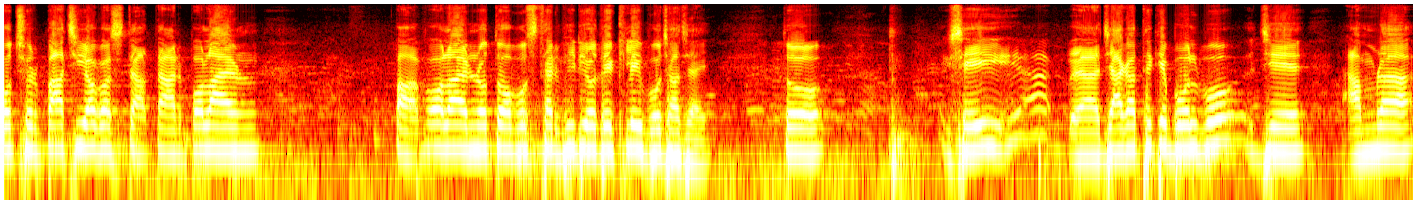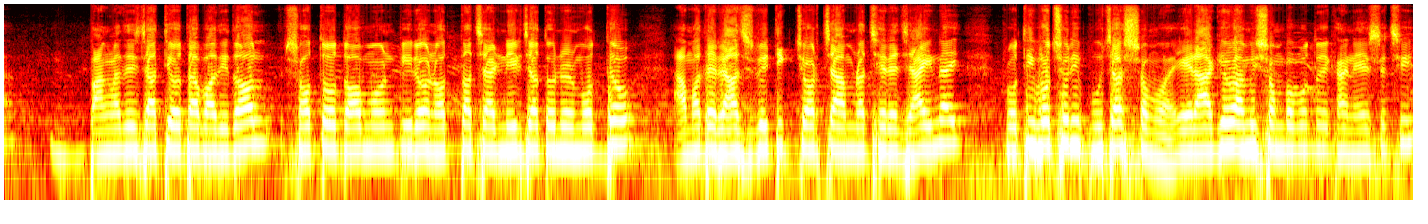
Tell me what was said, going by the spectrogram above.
বছর পাঁচই আগস্ট তার পলায়ন পা- পলায়নরত অবস্থার ভিডিও দেখলেই বোঝা যায়। তো সেই জায়গা থেকে বলব যে আমরা বাংলাদেশ জাতীয়তাবাদী দল, শত দমন পীড়ন, অত্যাচার নির্যাতনের মধ্যেও আমাদের রাজনৈতিক চর্চা আমরা ছেড়ে যাই নাই। প্রতি বছরই পূজার সময়। এর আগেও আমি সম্ভবত এখানে এসেছি,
